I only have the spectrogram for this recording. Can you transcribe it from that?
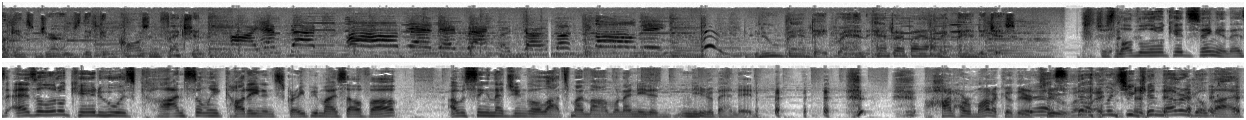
against germs that can cause infection. I am stuck on Band-Aid brand 'cause germs won't stick on me. Woo! New Band-Aid brand antibiotic bandages. Just love the little kid singing. As as a little kid who was constantly cutting and scraping myself up, I was singing that jingle a lot to my mom when I needed needed a band aid. A hot harmonica there too, by the way. but you can never go by.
